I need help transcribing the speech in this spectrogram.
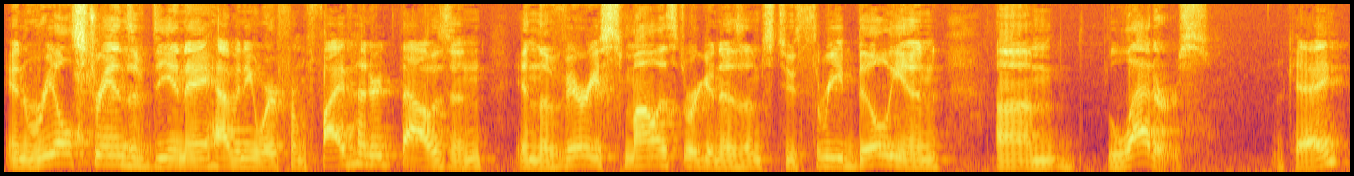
and real strands of DNA have anywhere from 500,000 in the very smallest organisms to 3 billion um, letters. Okay?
